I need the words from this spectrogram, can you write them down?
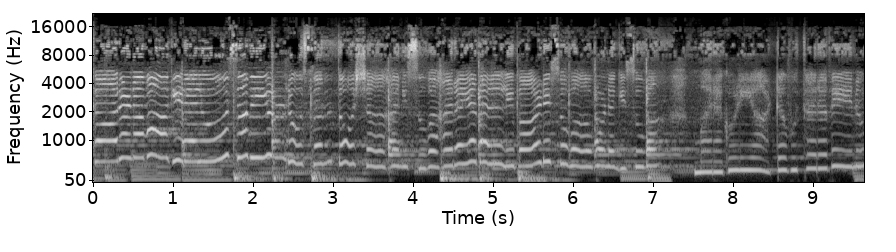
ಕಾರಣವಾಗಿರಲು ಸವಿಯುಂಡು ಸಂತೋಷ ಹನಿಸುವ ಹರಯದಲ್ಲಿ ಬಾಡಿಸುವ ಒಣಗಿಸುವ ಮರಗುಳಿ ತರವೇನು?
